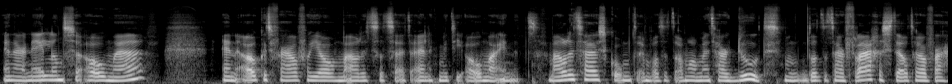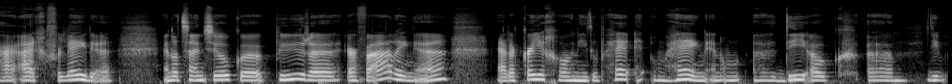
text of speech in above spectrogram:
en haar Nederlandse oma. En ook het verhaal van Johan Maurits, dat ze uiteindelijk met die oma in het Mauritshuis komt en wat het allemaal met haar doet. Omdat het haar vragen stelt over haar eigen verleden. En dat zijn zulke pure ervaringen. Ja, daar kan je gewoon niet op omheen. En om uh, die ook, uh, die,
